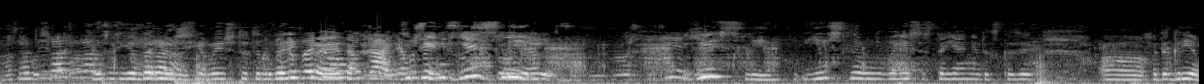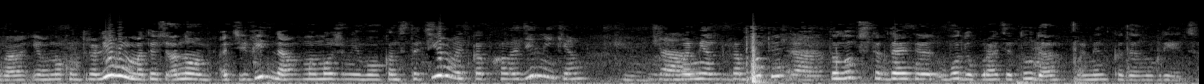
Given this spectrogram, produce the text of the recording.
У нас Ну, такой это всегда раз- раз- Просто я боюсь, я боюсь что-то Вот говорить это про поэтому, это. да, я Теперь, не слышу, что если. Может, если, если у него есть состояние, так сказать, а, подогрева, и оно контролируемо, то есть оно очевидно, мы можем его констатировать, как в холодильнике, Да. в момент работы, Да. то лучше тогда эту воду брать оттуда, в момент, когда оно греется.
